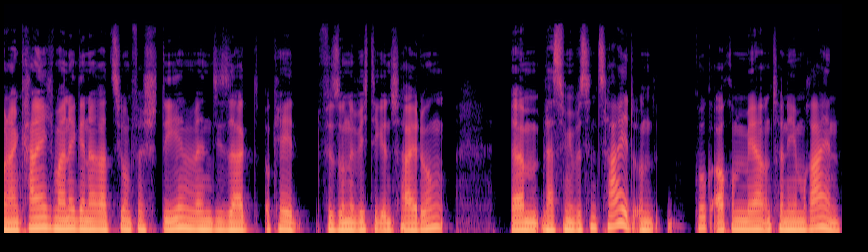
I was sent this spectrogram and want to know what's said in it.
Und dann kann ich meine Generation verstehen, wenn sie sagt, okay, für so eine wichtige Entscheidung ähm, lasse ich mir ein bisschen Zeit und gucke auch in mehr Unternehmen rein.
